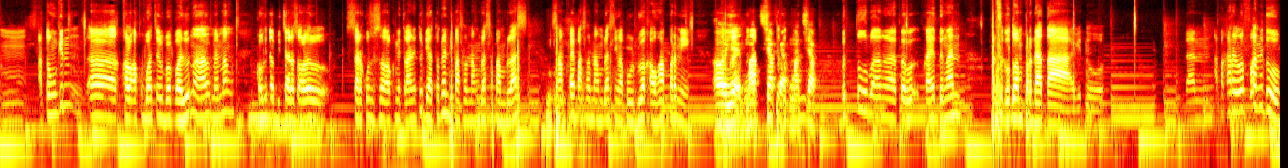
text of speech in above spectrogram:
Hmm, atau mungkin uh, kalau aku baca beberapa jurnal, memang kalau kita bicara soal secara khusus soal kemitraan itu diaturnya di pasal 16 18 sampai pasal 16 52 KUHP nih. Oh iya, yeah. mat siap ya, mat siap. Betul banget terkait dengan persekutuan perdata gitu. Dan apakah relevan itu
